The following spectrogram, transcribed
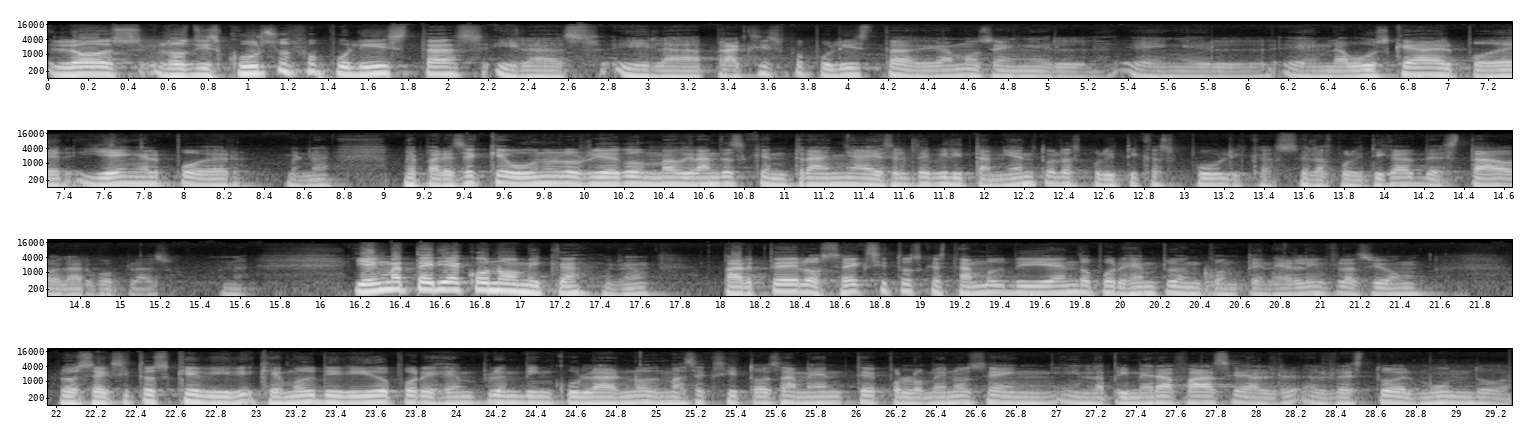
Los, los discursos populistas y, las, y la praxis populista, digamos, en, el, en, el, en la búsqueda del poder y en el poder, ¿verdad? me parece que uno de los riesgos más grandes que entraña es el debilitamiento de las políticas públicas, de las políticas de Estado a largo plazo. Y en materia económica, parte de los éxitos que estamos viviendo, por ejemplo, en contener la inflación, los éxitos que, hemos vivido, por ejemplo, en vincularnos más exitosamente, por lo menos en, la primera fase, al, resto del mundo,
